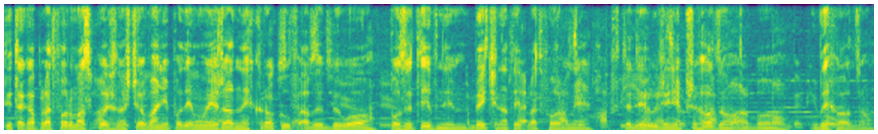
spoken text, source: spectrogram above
gdy taka platforma społecznościowa nie podejmuje żadnych kroków, aby było pozytywnym być na tej platformie, wtedy ludzie nie przychodzą albo wychodzą.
